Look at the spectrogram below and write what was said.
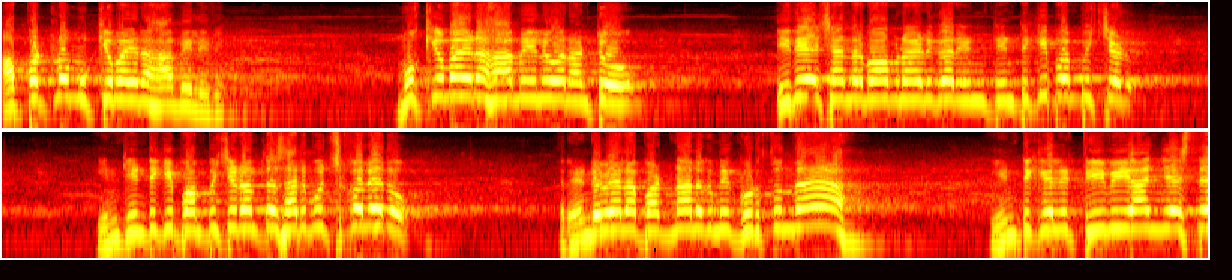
అప్పట్లో ముఖ్యమైన హామీలు ఇవి. ముఖ్యమైన హామీలు అని అంటూ ఇదే చంద్రబాబు నాయుడు గారు ఇంటింటికి పంపించాడు. ఇంటింటికి పంపించడంతో సరిపుచ్చుకోలేదు. రెండు వేల పద్నాలుగు మీకు గుర్తుందా? ఇంటికి వెళ్ళి టీవీ ఆన్ చేస్తే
